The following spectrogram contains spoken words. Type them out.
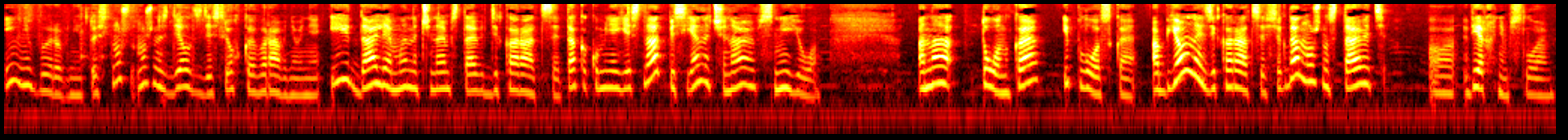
И не выровняет. То есть нужно, нужно сделать здесь легкое выравнивание. И далее мы начинаем ставить декорации. Так как у меня есть надпись, я начинаю с нее. Она тонкая, и плоская. Объемные декорации всегда нужно ставить э, верхним слоем.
